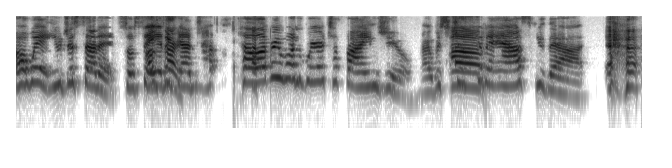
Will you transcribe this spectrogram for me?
oh wait, you just said it. So say Oh, it sorry. again. T- tell everyone where to find you. I was just Um, going to ask you that.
